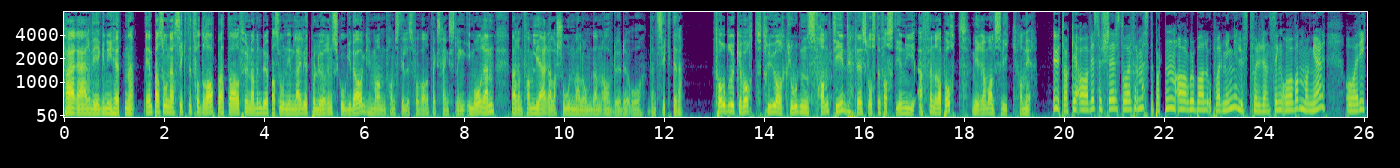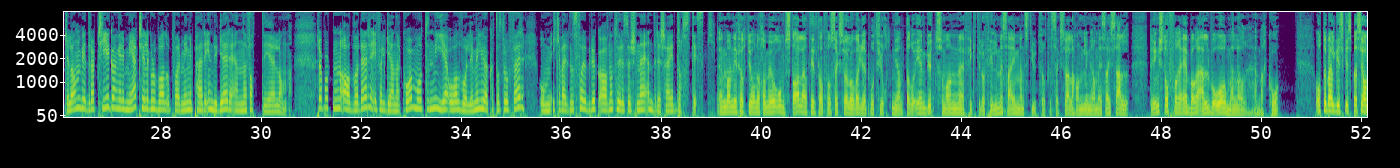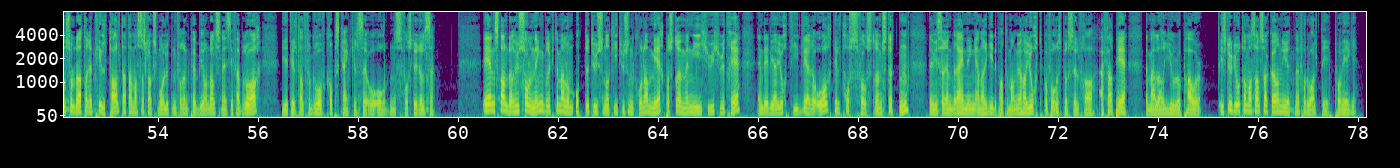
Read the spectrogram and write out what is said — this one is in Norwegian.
Her er VG-nyhetene. En person er siktet for drap etter funn av en død person i en leilighet på Lørenskog i dag. Mannen framstilles for varetektsfengsling i morgen. Det er en familiær relasjon mellom den avdøde og den siktede. Forbruket vårt truer klodens framtid. Det slås det fast i en ny FN-rapport. Miriam Alsvik har mer. Uttaket av ressurser står for mesteparten av global oppvarming, luftforurensning og vannmangel, og rike land bidrar ti ganger mer til global oppvarming per innbygger enn fattige land. Rapporten advarer, ifølge NRK, mot nye og alvorlige miljøkatastrofer om ikke verdens forbruk av naturressursene endrer seg drastisk. En mann i 40-årene fra Møre og Romsdal er tiltalt for seksuelle overgrep mot 14 jenter og én gutt, som han fikk til å filme seg mens de utførte seksuelle handlinger med seg selv. Det yngste offeret er bare 11 år, melder NRK. Åtte belgiske spesialsoldater er tiltalt etter masseslagsmål utenfor en pub i Åndalsnes i februar. De er tiltalt for grov kroppskrenkelse og ordensforstyrrelse. En standard husholdning brukte mellom 8000 og 10 000 kroner mer på strømmen i 2023 enn det de har gjort tidligere år, til tross for strømstøtten. Det viser en beregning Energidepartementet har gjort på forespørsel fra Frp. Det melder Europower. I studio Thomas Alsaker, nyhetene får du alltid på VG.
